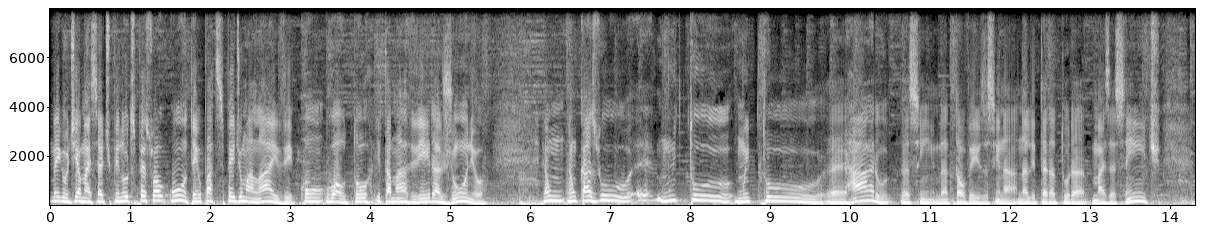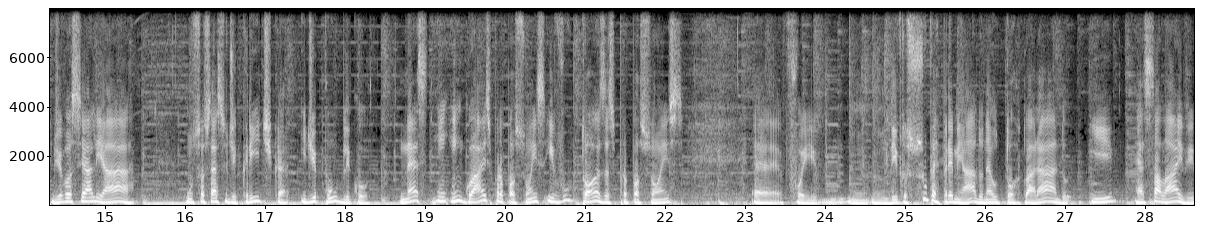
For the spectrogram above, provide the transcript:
Meio-dia mais sete minutos. Pessoal, ontem eu participei de uma live com o autor Itamar Vieira Júnior. É um, é um caso é, muito, muito é, raro, assim, né, talvez assim, na, na literatura mais recente, de você aliar um sucesso de crítica e de público ness, em, em iguais proporções e vultosas proporções. É, foi um, um, livro super premiado, né, O Torto Arado, e essa live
